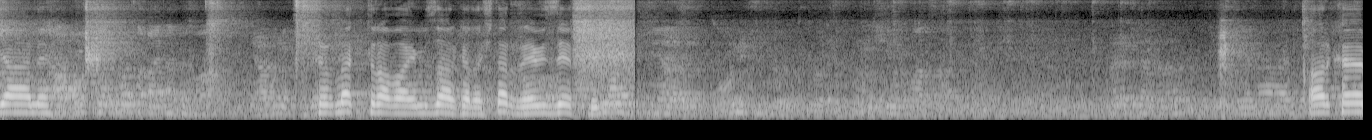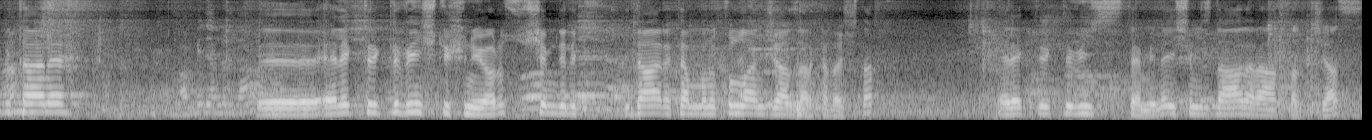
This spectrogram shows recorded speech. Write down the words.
Yani tırnak travayımızı arkadaşlar revize ettik. Arkaya bir tane e, elektrikli vinç düşünüyoruz. Şimdilik idareten bunu kullanacağız arkadaşlar. Elektrikli vinç sistemiyle işimizi daha da rahatlatacağız.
